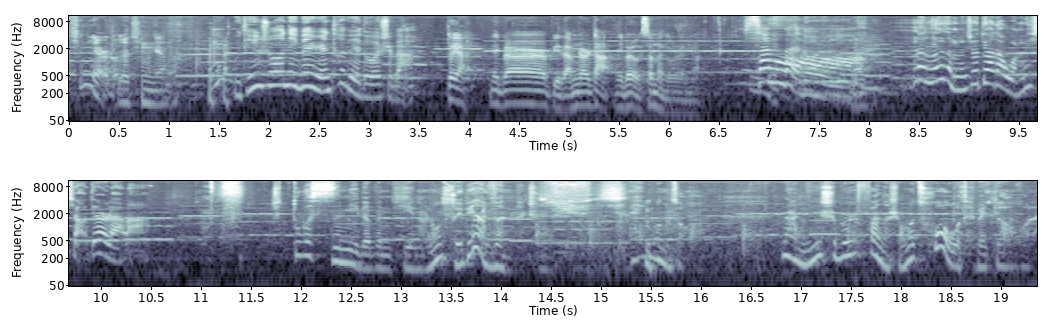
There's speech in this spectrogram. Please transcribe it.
听耳朵就听见了。哎 我听说那边人特别多，是吧？对呀、那边比咱们这儿大，那边有三百多人呢。三百多人啊！那您怎么就调到我们这小地儿来了？这多私密的问题，哪能随便问呢？这是。哎，孟总，那您是不是犯了什么错误才被调过来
